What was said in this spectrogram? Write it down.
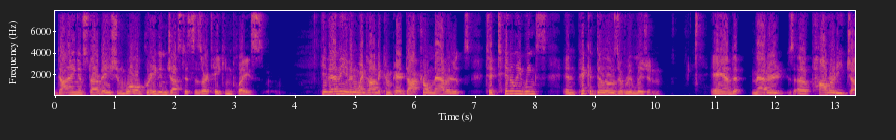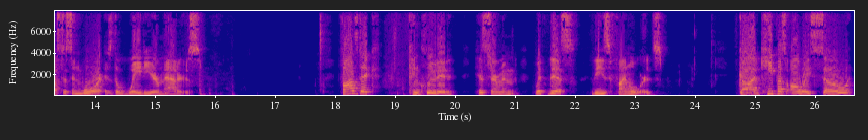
dying of starvation, while great injustices are taking place. He then even went on to compare doctrinal matters to tiddlywinks and picadillos of religion and matters of poverty, justice, and war as the weightier matters. Fosdick concluded his sermon with this, these final words. God, keep us always so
